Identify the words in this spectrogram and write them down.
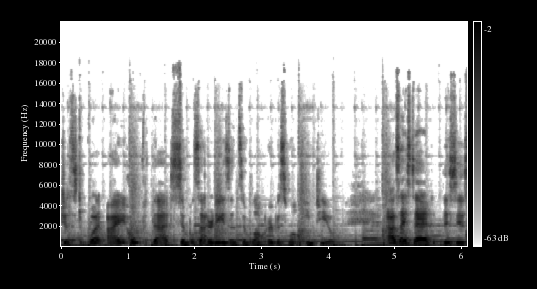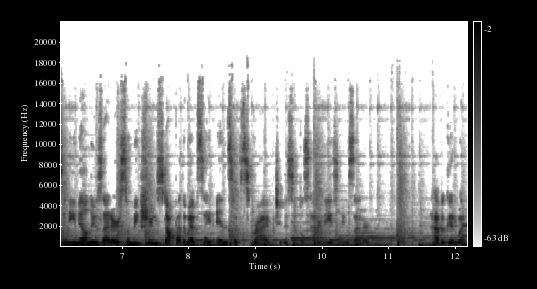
just what I hope that Simple Saturdays and Simple on Purpose will mean to you. As I said, this is an email newsletter, so make sure you stop by the website and subscribe to the Simple Saturdays newsletter. Have a good one.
